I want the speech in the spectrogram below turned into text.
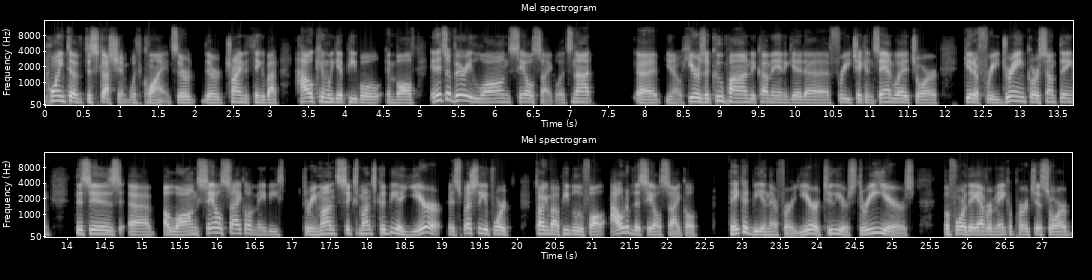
point of discussion with clients. They're they're trying to think about how can we get people involved, and it's a very long sales cycle. It's not uh, you know, here's a coupon to come in and get a free chicken sandwich or get a free drink or something. This is uh, a long sales cycle, maybe three months, six months, could be a year, especially if we're talking about people who fall out of the sales cycle. They could be in there for a year, two years, three years before they ever make a purchase or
